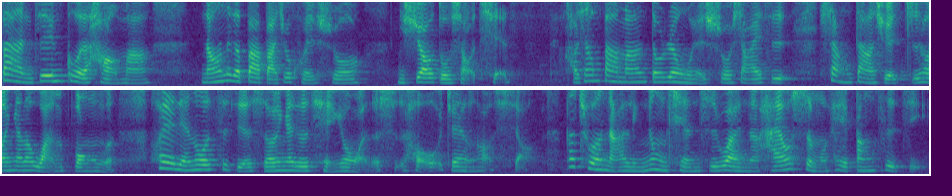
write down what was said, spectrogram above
爸，你最近过得好吗？”然后那个爸爸就回说：“你需要多少钱？”好像爸妈都认为说，小孩子上大学之后应该都玩疯了，会联络自己的时候，应该就是钱用完的时候，我觉得很好笑。那除了拿零用钱之外呢，还有什么可以帮自己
